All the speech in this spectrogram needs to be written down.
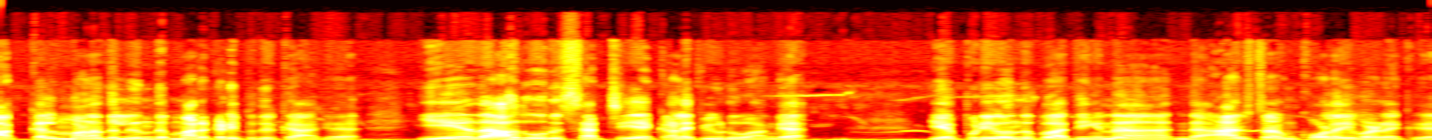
மக்கள் மனதிலிருந்து மறக்கடிப்பதற்காக ஏதாவது ஒரு சர்ச்சையை கிளப்பி விடுவாங்க. எப்படி வந்து பார்த்திங்கன்னா இந்த ஆம்ஸ்டாம் கொலை வழக்கு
